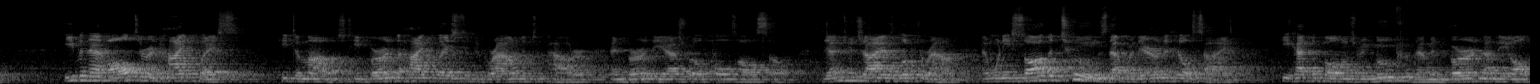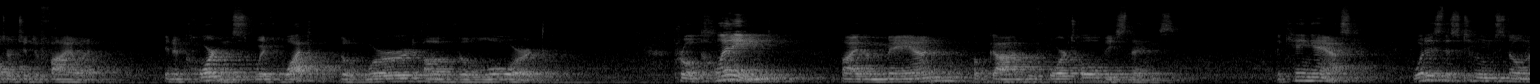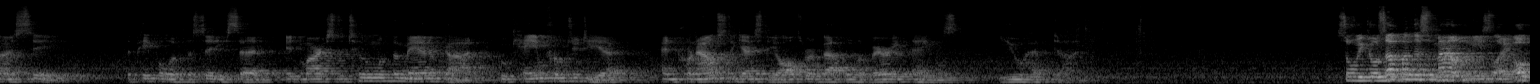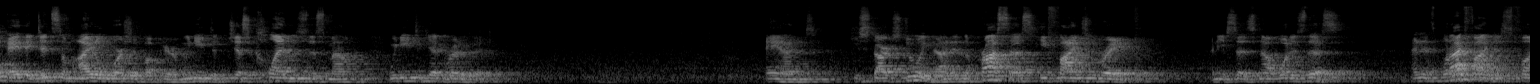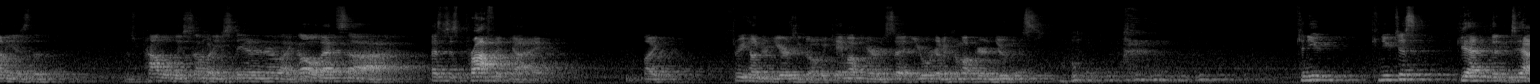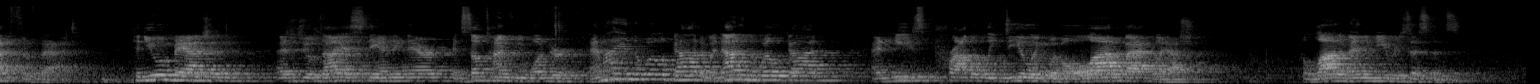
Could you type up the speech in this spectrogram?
Even that altar and high place he demolished. He burned the high place to the ground into powder and burned the Asherah poles also. Then Josiah looked around, and when he saw the tombs that were there on the hillside, he had the bones removed from them and burned on the altar to defile it, in accordance with what? The word of the Lord, proclaimed by the man of God who foretold these things. The king asked, What is this tombstone I see? The people of the city said, It marks the tomb of the man of God who came from Judea and pronounced against the altar of Bethel the very things you have done. So he goes up on this mountain. He's like, okay, they did some idol worship up here. We need to just cleanse this mountain. We need to get rid of it. And he starts doing that. In the process, he finds a grave. And he says, now what is this? And it's, what I find is funny is that there's probably somebody standing there like, oh, that's, uh, that's this prophet guy. Like 300 years ago, he came up here and said, you were going to come up here and do this. Can you, can you just get the depth of that? Can you imagine as Josiah is standing there, and sometimes we wonder, am I in the will of God? Am I not in the will of God? And he's probably dealing with a lot of backlash, a lot of enemy resistance.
